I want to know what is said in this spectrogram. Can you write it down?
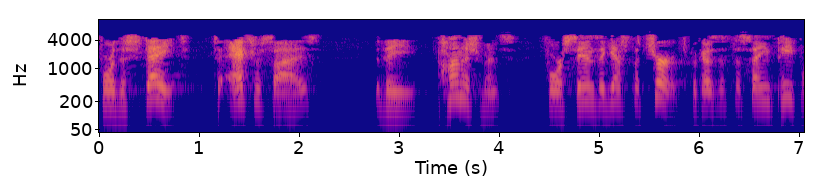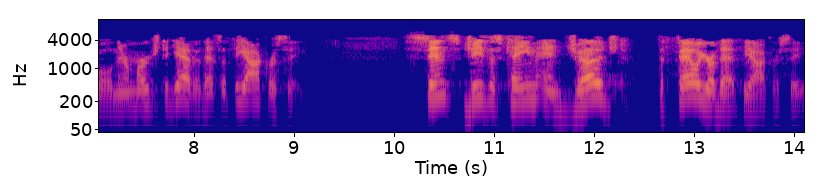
for the state to exercise the punishments for sins against the church because it's the same people and they're merged together. That's a theocracy. Since Jesus came and judged the failure of that theocracy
